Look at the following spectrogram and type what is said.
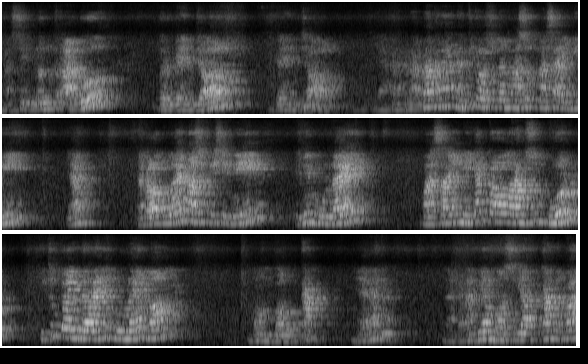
Masih belum terlalu berbenjol, benjol. Ya kan kenapa? Karena nanti kalau sudah masuk masa ini, ya. Nah kalau mulai masuk di sini, ini mulai masa ini kan kalau orang subur itu payudaranya mulai mem membengkak, ya kan? Nah, karena dia mau siapkan apa?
